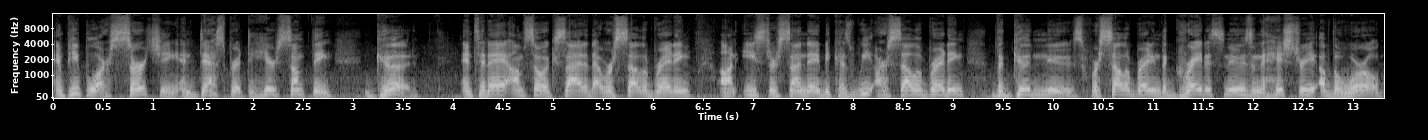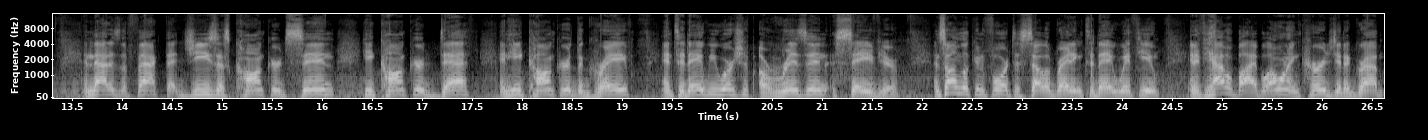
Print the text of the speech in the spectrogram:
And people are searching and desperate to hear something good. And today I'm so excited that we're celebrating on Easter Sunday because we are celebrating the good news. We're celebrating the greatest news in the history of the world. And that is the fact that Jesus conquered sin, He conquered death, and He conquered the grave. And today we worship a risen Savior. And so I'm looking forward to celebrating today with you. And if you have a Bible, I want to encourage you to grab,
